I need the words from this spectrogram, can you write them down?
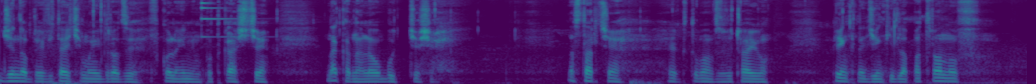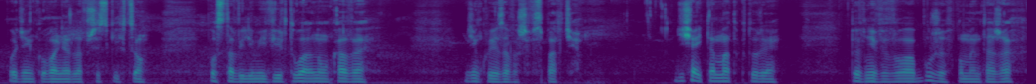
Dzień dobry, witajcie moi drodzy w kolejnym podcaście na kanale Obudźcie się. Na starcie, jak to mam w zwyczaju, piękne dzięki dla patronów, podziękowania dla wszystkich, co postawili mi wirtualną kawę. Dziękuję za Wasze wsparcie. Dzisiaj temat, który pewnie wywoła burzę w komentarzach,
